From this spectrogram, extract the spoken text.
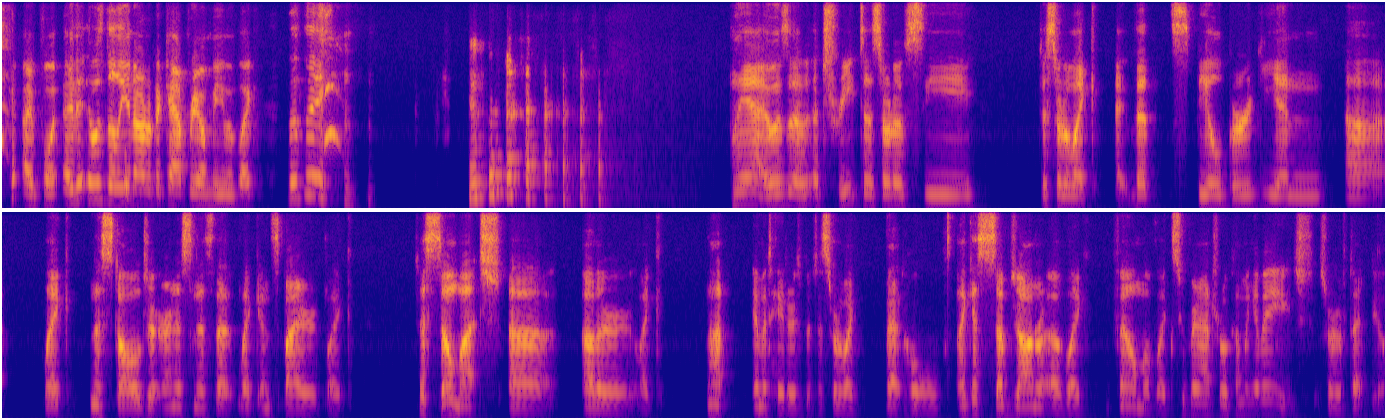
I point. It was the Leonardo DiCaprio meme of like the thing. Yeah, it was a, a treat to sort of see, just sort of like that Spielbergian, uh, like nostalgia earnestness that like inspired like just so much uh, other like not imitators, but just sort of like that whole I guess subgenre of like film of like supernatural coming of age sort of type deal,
